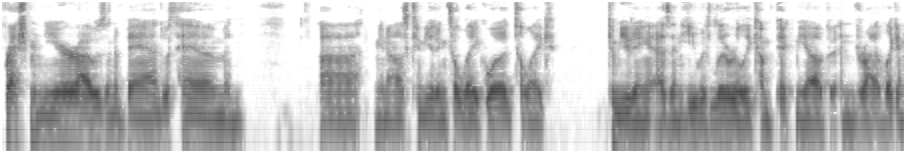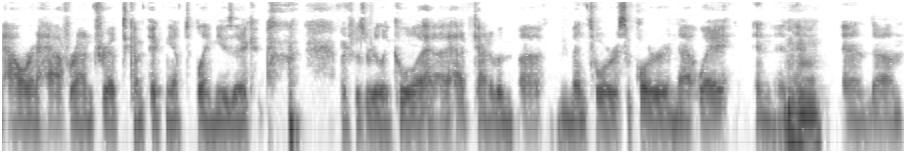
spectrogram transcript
freshman year, I was in a band with him, and uh, you know, I was commuting to Lakewood to like commuting, as in he would literally come pick me up and drive like an hour and a half round trip to come pick me up to play music, which was really cool. I, I had kind of a, a mentor supporter in that way, in, in him, and um,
